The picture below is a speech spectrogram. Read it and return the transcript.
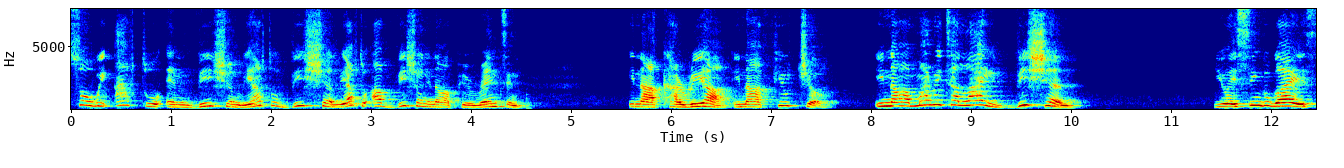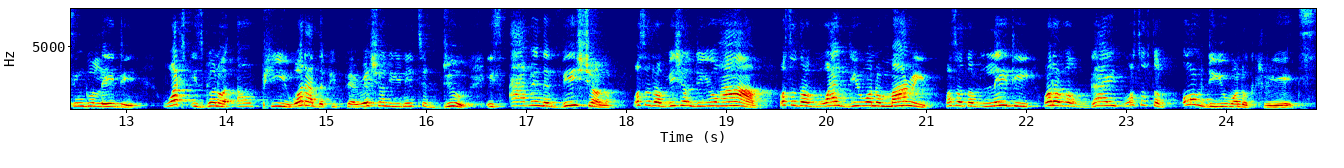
So we have to envision, we have to vision, we have to have vision in our parenting, in our career, in our future, in our marital life, vision. You're a single guy, a single lady. What is going to help you? What are the preparation you need to do? Is having a vision. What sort of vision do you have? What sort of wife do you want to marry? What sort of lady? What sort of guy? What sort of home do you want to create?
